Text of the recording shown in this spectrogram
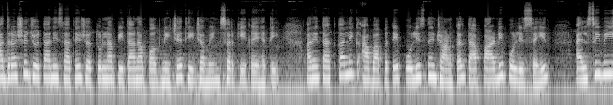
આ દ્રશ્ય જોતાની સાથે જ અતુલના પિતાના પગ નીચેથી જમીન સરકી ગઈ હતી અને તાત્કાલિક આ બાબતે પોલીસને જાણ કરતાં પારડી પોલીસ સહિત એલસીબી,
